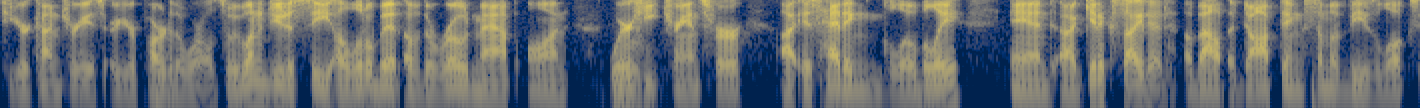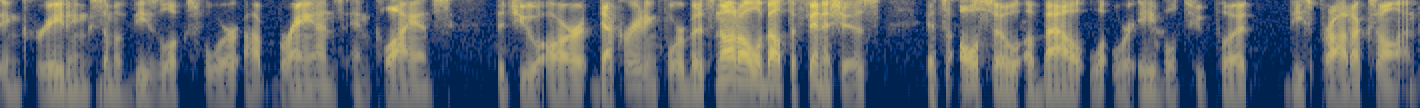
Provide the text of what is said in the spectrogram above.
to your countries or your part of the world. So we wanted you to see a little bit of the roadmap on where mm-hmm. heat transfer uh, is heading globally and uh, get excited about adopting some of these looks and creating some of these looks for uh, brands and clients that you are decorating for. But it's not all about the finishes. It's also about what we're able to put these products on.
